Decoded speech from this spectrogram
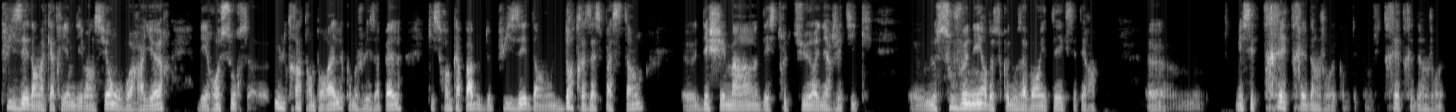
puiser dans la quatrième dimension, ou voire ailleurs, des ressources euh, ultra temporelles, comme je les appelle, qui seront capables de puiser dans d'autres espaces-temps euh, des schémas, des structures énergétiques, euh, le souvenir de ce que nous avons été, etc. Mais c'est très très dangereux comme technologie, très très dangereux,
